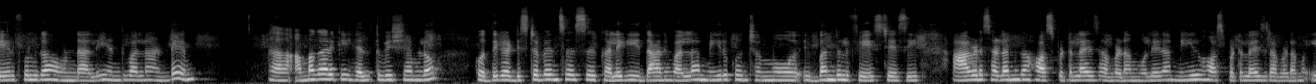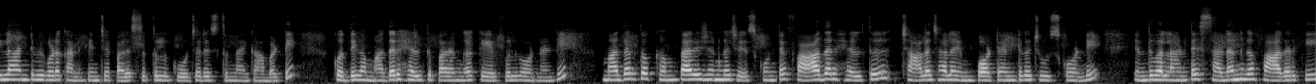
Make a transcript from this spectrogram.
కేర్ఫుల్గా ఉండాలి. ఎందువల్ల అంటే అమ్మగారికి హెల్త్ విషయంలో కొద్దిగా డిస్టర్బెన్సెస్ కలిగి దానివల్ల మీరు కొంచెము ఇబ్బందులు ఫేస్ చేసి ఆవిడ సడన్గా హాస్పిటలైజ్ అవ్వడము లేదా మీరు హాస్పిటలైజ్ అవ్వడము ఇలాంటివి కూడా కనిపించే పరిస్థితులు గోచరిస్తున్నాయి కాబట్టి కొద్దిగా మదర్ హెల్త్ పరంగా కేర్ఫుల్గా ఉండండి. మదర్తో కంపారిజన్గా చేసుకుంటే ఫాదర్ హెల్త్ చాలా చాలా ఇంపార్టెంట్గా చూసుకోండి. ఎందువల్ల అంటే సడన్గా ఫాదర్కి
